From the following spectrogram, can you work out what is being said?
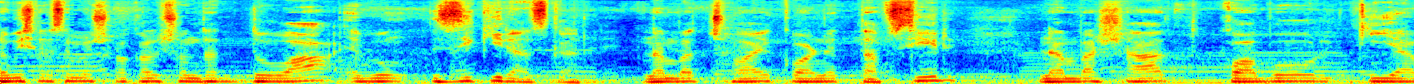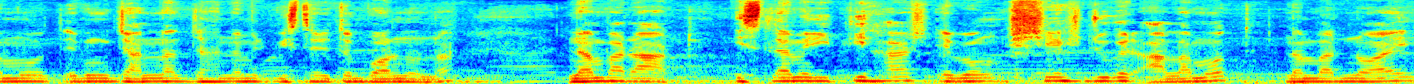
নবী সালামের সকাল সন্ধ্যার দোয়া এবং জিকির আজকার। নাম্বার ছয় কর্ণের তাফসির। নাম্বার সাত, কবর, কিয়ামত এবং জান্নাত জাহান্নামের বিস্তারিত বর্ণনা। নাম্বার আট, ইসলামের ইতিহাস এবং শেষ যুগের আলামত। নাম্বার নয়,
